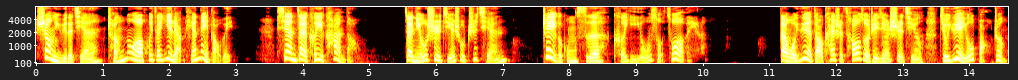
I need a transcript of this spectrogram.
剩余的钱承诺会在一两天内到位。现在可以看到，在牛市结束之前，这个公司可以有所作为了。但我越早开始操作这件事情，就越有保证，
